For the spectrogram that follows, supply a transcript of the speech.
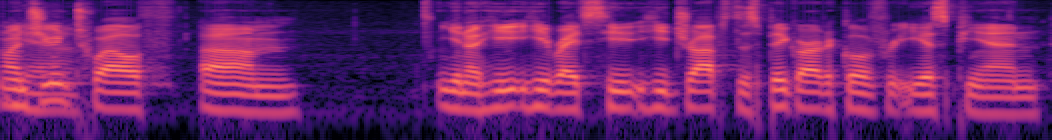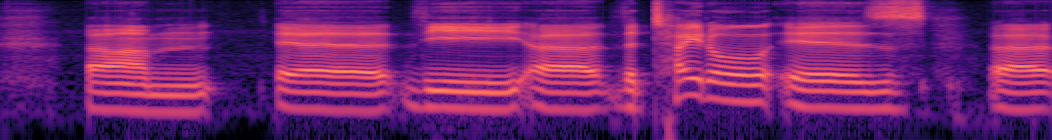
on Yeah. June 12th, um, you know, he, he writes, he, he drops this big article for ESPN. Um, uh, the uh, the title is uh,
